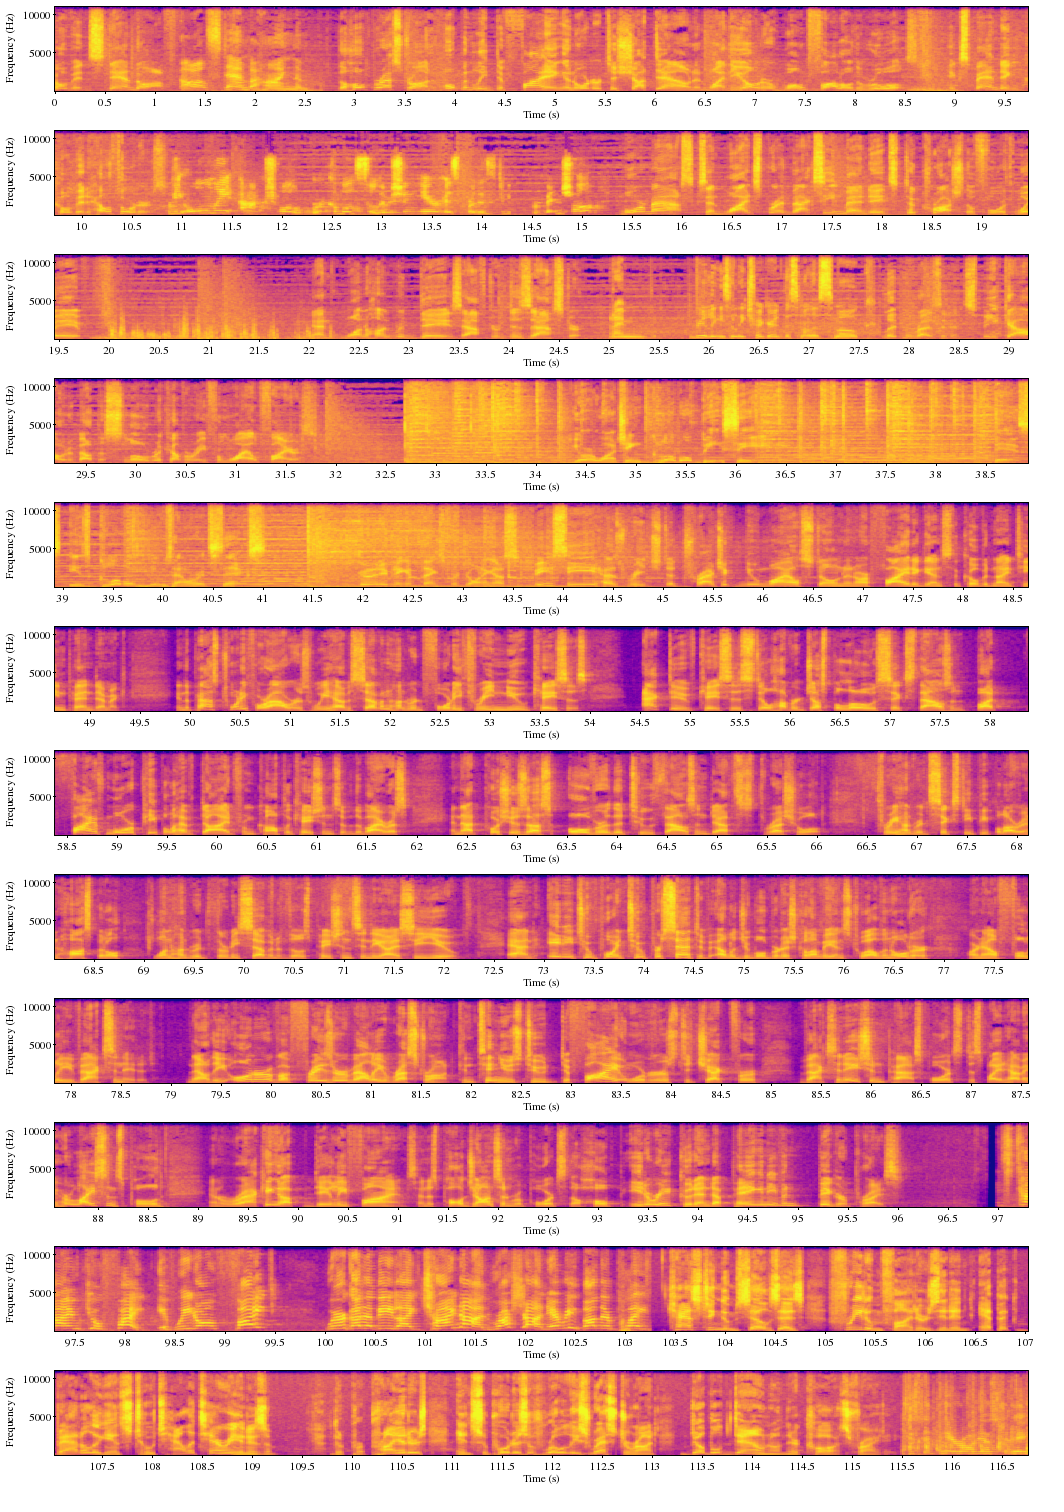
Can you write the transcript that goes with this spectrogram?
COVID standoff. I'll stand behind them. The Hope Restaurant openly defying an order to shut down and why the owner won't follow the rules. Expanding COVID health orders. The only actual workable solution here is for this to be provincial. More masks and widespread vaccine mandates to crush the fourth wave. And 100 days after disaster. But I'm really easily triggered, the smell of smoke. Lytton residents speak out about the slow recovery from wildfires. You're watching Global BC. This is Global News Hour at 6. Good evening and thanks for joining us. BC has reached a tragic new milestone in our fight against the COVID 19 pandemic. In the past 24 hours, we have 743 new cases. Active cases still hover just below 6,000, but five more people have died from complications of the virus, and that pushes us over the 2,000 deaths threshold. 360 people are in hospital, 137 of those patients in the ICU. And 82.2% of eligible British Columbians 12 and older are now fully vaccinated. Now, the owner of a Fraser Valley restaurant continues to defy orders to check for vaccination passports despite having her license pulled and racking up daily fines. And as Paul Johnson reports, the Hope Eatery could end up paying an even bigger price. It's time to fight. If we don't fight, we're going to be like China and Russia and every other place. Casting themselves as freedom fighters in an epic battle against totalitarianism. The proprietors and supporters of Rolly's restaurant doubled down on their cause Friday. Just did payroll yesterday,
